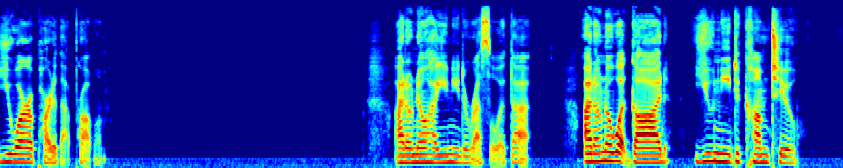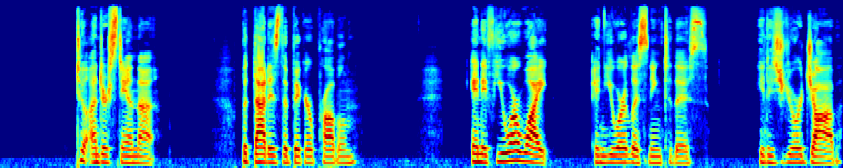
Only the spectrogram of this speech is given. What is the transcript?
you are a part of that problem. I don't know how you need to wrestle with that. I don't know what God you need to come to to understand that. But that is the bigger problem. And if you are white and you are listening to this, it is your job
